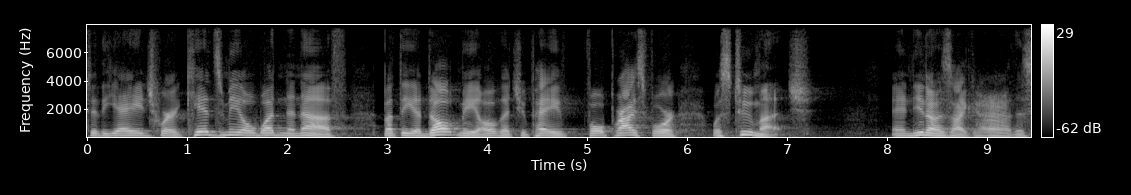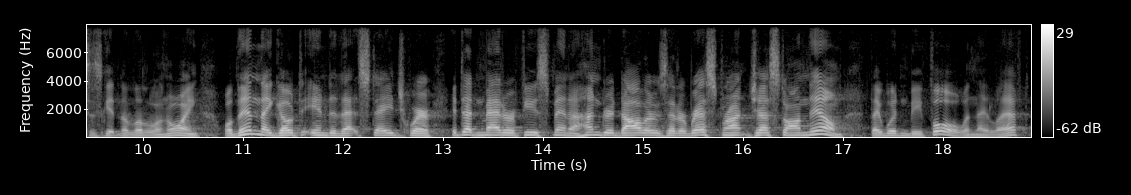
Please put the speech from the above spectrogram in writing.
to the age where a kid's meal wasn't enough, but the adult meal that you pay full price for was too much. And you know, it's like, oh, this is getting a little annoying. Well, then they go to, into that stage where it doesn't matter if you spent $100 at a restaurant just on them, they wouldn't be full when they left.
